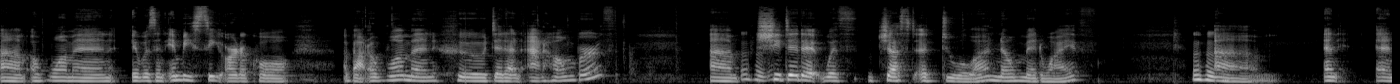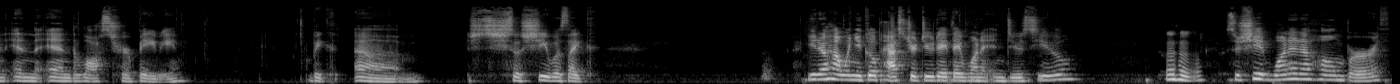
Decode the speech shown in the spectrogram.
um, a woman. It was an NBC article about a woman who did an at home birth. Um, She did it with just a doula, no midwife. Um, and and in the end, lost her baby. Bec- um, so she was like you know how when you go past your due date they want to induce you? So she had wanted a home birth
